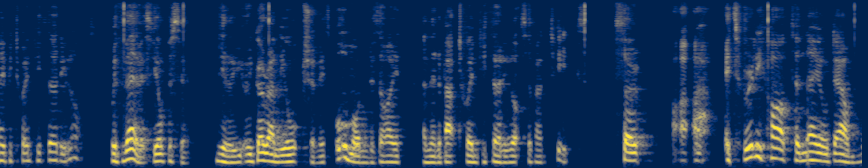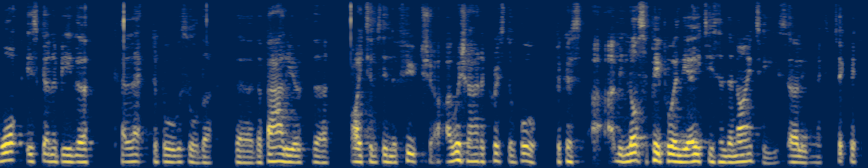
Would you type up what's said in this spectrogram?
maybe 20, 30 lots. With them, it's the opposite. You know, you go around the auction, it's all modern design and then about 20, 30 lots of antiques. So it's really hard to nail down what is going to be the collectibles or the, the, the value of the items in the future. I wish I had a crystal ball because I mean, lots of people in the 80s and the 90s, early 90s particularly,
